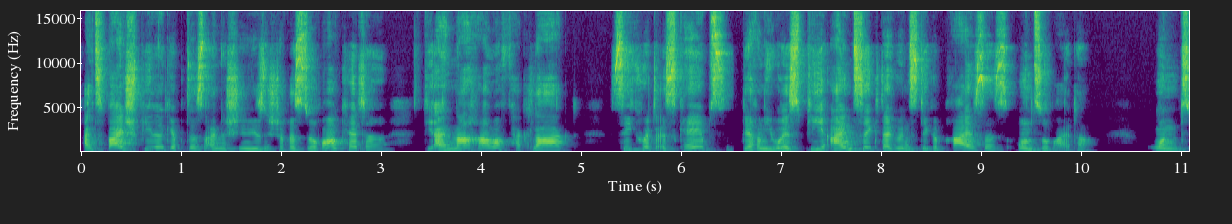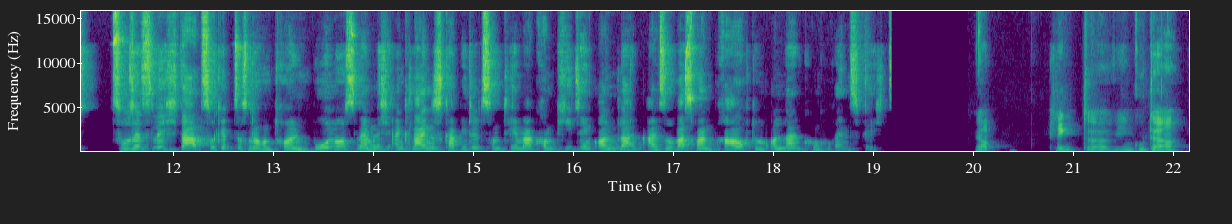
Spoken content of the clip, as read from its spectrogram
Als Beispiele gibt es eine chinesische Restaurantkette, die einen Nachahmer verklagt, Secret Escapes, deren USP einzig der günstige Preis ist und so weiter. Und Zusätzlich dazu gibt es noch einen tollen Bonus, nämlich ein kleines Kapitel zum Thema Competing Online, also was man braucht, um online konkurrenzfähig zu sein. Ja, klingt äh, wie ein guter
